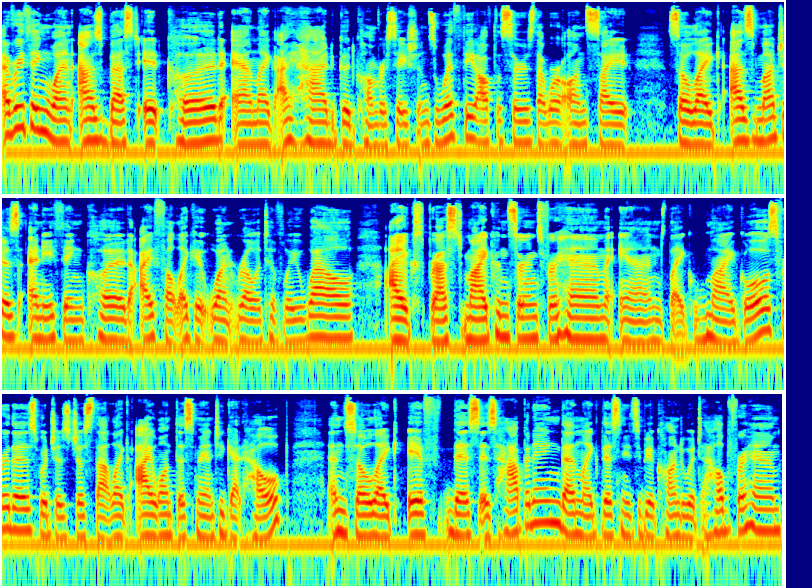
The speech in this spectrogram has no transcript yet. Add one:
everything went as best it could. And, like, I had good conversations with the officers that were on site so, like, as much as anything could, I felt like it went relatively well. I expressed my concerns for him and, like, my goals for this, which is just that, like, I want this man to get help. And so, like, if this is happening, then, like, this needs to be a conduit to help for him.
